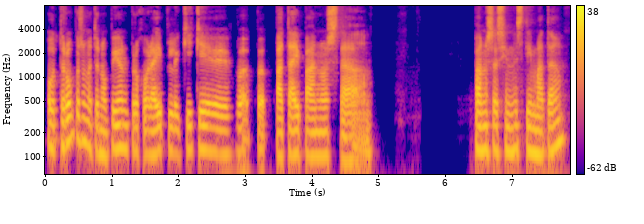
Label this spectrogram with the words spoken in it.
ο τρόπος με τον οποίο προχωράει η πλοκή και πατάει πάνω στα πάνω στα συναισθήματα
